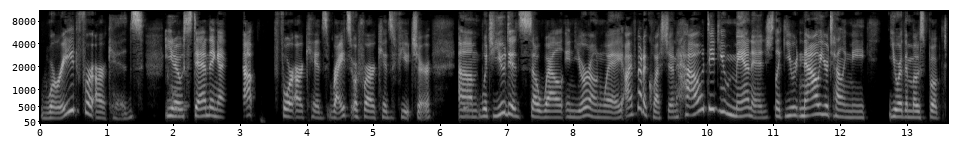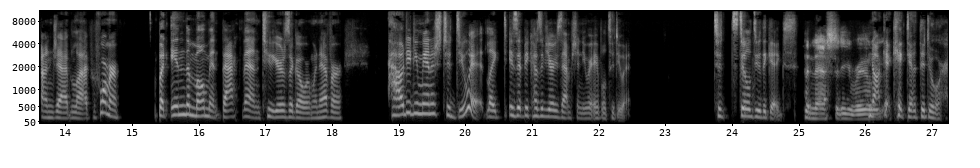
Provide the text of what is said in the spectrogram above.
worried for our kids, you Oh, know, standing up for our kids' rights or for our kids' future, um, which you did so well in your own way. I've got a question. How did you manage? Like you're now you're telling me you are the most booked unjabbed live performer, but in the moment back then, two years ago or whenever, how did you manage to do it? Like, is it because of your exemption you were able to do it? To still do the gigs, tenacity really not get kicked out the door.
